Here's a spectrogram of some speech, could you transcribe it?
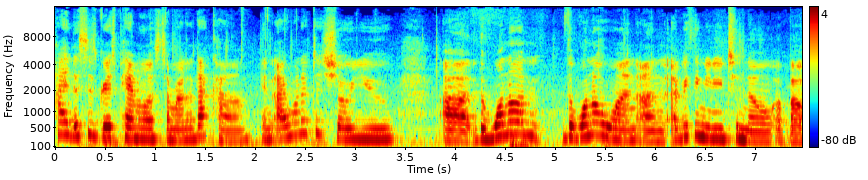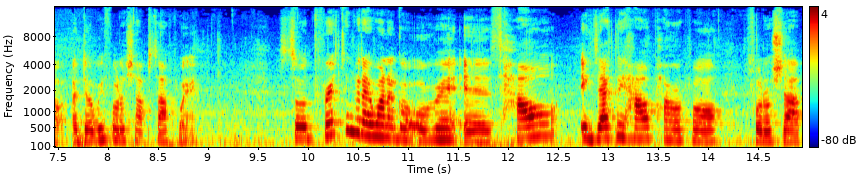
Hi, this is Grace Pamela Summerana.com, and I wanted to show you uh, the one on the 101 on everything you need to know about Adobe Photoshop software. So the first thing that I want to go over is how exactly how powerful Photoshop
